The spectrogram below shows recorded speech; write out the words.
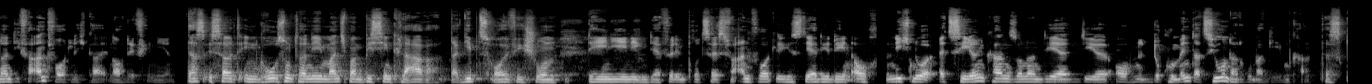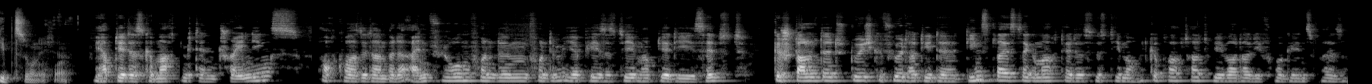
dann die Verantwortlichkeiten auch definieren. Das ist halt in Großunternehmen manchmal ein bisschen klarer. Da gibt's häufig schon denjenigen, der für den Prozess verantwortlich ist, der dir den auch nicht nur erzählen kann, sondern der dir auch eine Dokumentation darüber geben kann. Das gibt's so nicht. Ja. Wie habt ihr das gemacht mit den Trainings? Auch quasi dann bei der Einführung von dem, von dem ERP-System habt ihr die selbst gestaltet, durchgeführt? Hat die der Dienstleister gemacht, der das System auch mitgebracht hat? Wie war da die Vorgehensweise?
